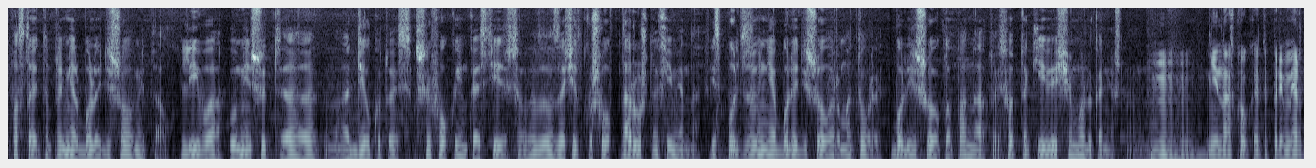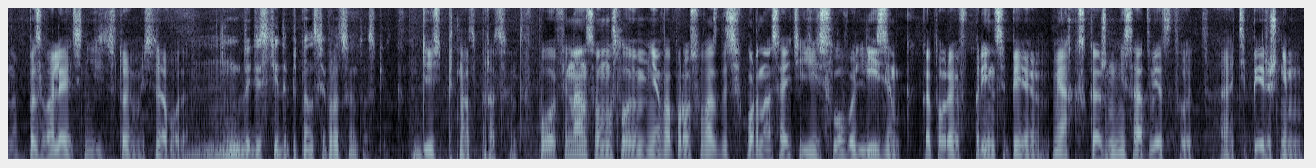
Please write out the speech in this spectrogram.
Поставить, например, более дешевый металл, либо уменьшить э, отделку, то есть шлифовку им костей, защитку швов наружных именно, использование более дешевой арматуры, более дешевого клапана. То есть вот такие вещи можно, конечно. Угу. И насколько это примерно позволяет снизить стоимость завода? До 10 до 15 процентов скидка. 10-15 процентов. По финансовым условиям у меня вопрос. У вас до сих пор на сайте есть слово лизинг, которое, в принципе, мягко скажем, не соответствует а, теперешним.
